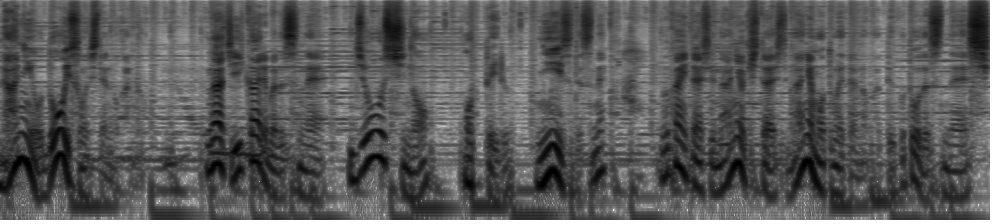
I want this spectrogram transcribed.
何をどう依存しているのかと。すなわち言い換えればですね上司の持っているニーズですね。えはい。部下に対して何を期待して何を求めているのかということをですねし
